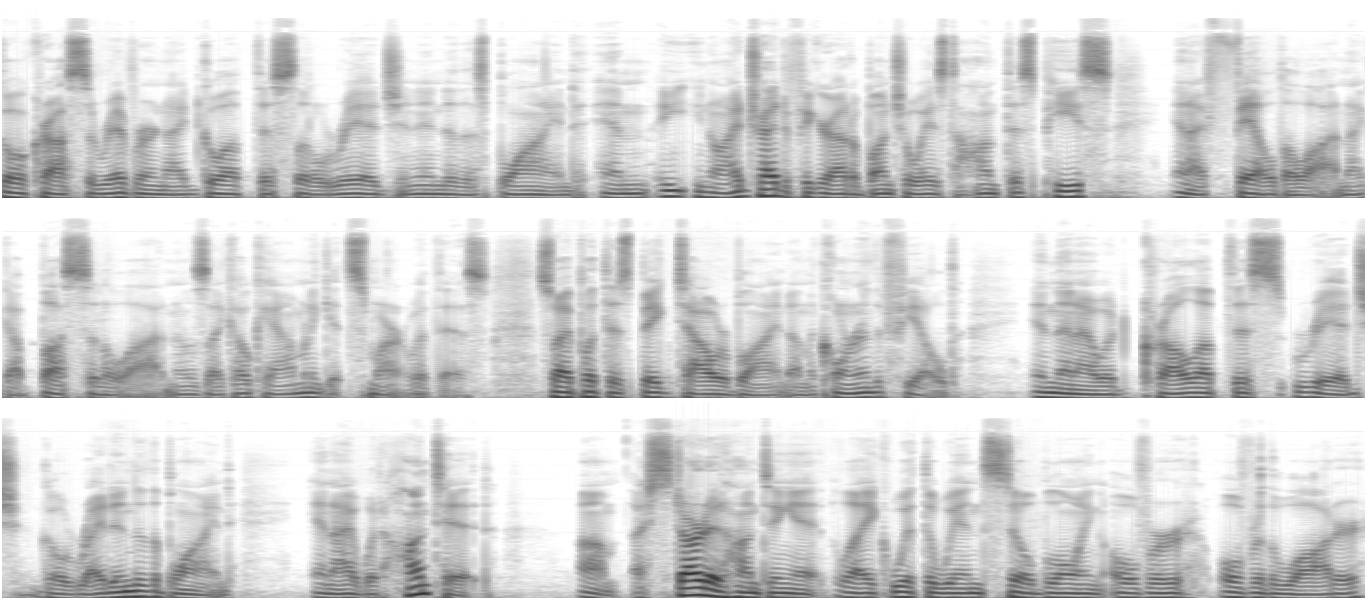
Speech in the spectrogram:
go across the river, and I'd go up this little ridge and into this blind, and you know I tried to figure out a bunch of ways to hunt this piece, and I failed a lot, and I got busted a lot, and I was like, okay, I'm gonna get smart with this. So I put this big tower blind on the corner of the field, and then I would crawl up this ridge, go right into the blind, and I would hunt it um, I started hunting it like with the wind still blowing over over the water.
